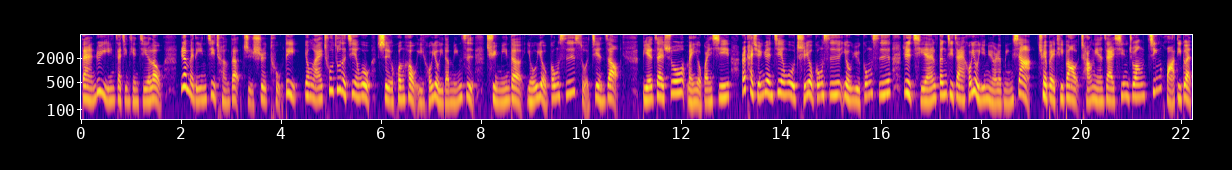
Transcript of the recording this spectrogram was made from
但绿营在今天揭露，任美玲继承的只是土地，用来出租的建物是婚后以侯友谊的名字取名的友友公司所建造。别再说没有关系。而凯旋苑建物持有公司又与公司日前登记在侯友谊女儿的名下，却被踢爆常年在新庄金华地段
